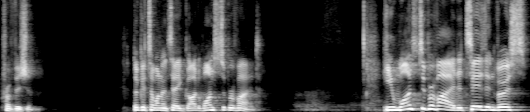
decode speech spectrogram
provision. Look at someone and say, God wants to provide. He wants to provide. It says in verse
